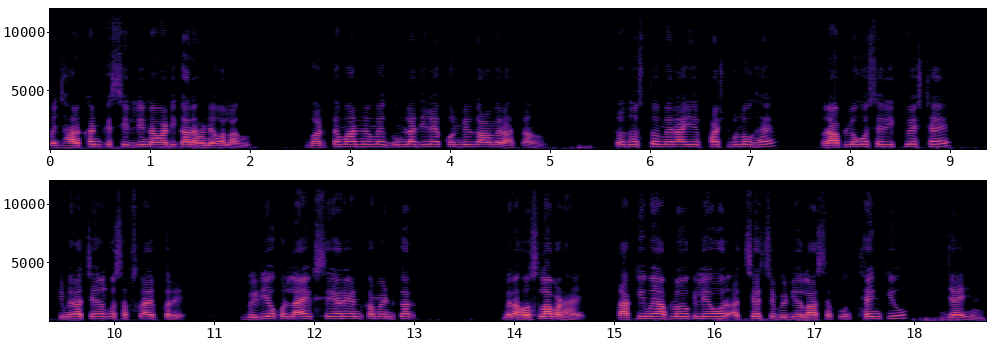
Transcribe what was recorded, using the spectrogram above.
मैं झारखंड के सिडली नवाडी का रहने वाला हूँ। वर्तमान में मैं गुमला जिला कोनबीर गाँव में रहता हूँ। तो दोस्तों, मेरा ये फ़र्स्ट ब्लॉग है और आप लोगों से रिक्वेस्ट है कि मेरा चैनल को सब्सक्राइब करें। वीडियो को लाइक, शेयर एंड कमेंट कर मेरा हौसला बढ़ाएँ, ताकि मैं आप लोगों के लिए और अच्छे अच्छे वीडियो ला सकूँ। Thank you. जय हिंद।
